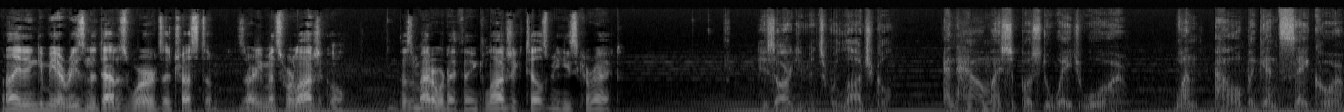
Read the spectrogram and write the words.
Well, he didn't give me a reason to doubt his words. I trust him. His arguments were logical. It doesn't matter what I think. Logic tells me he's correct. His arguments were logical. And how am I supposed to wage war? One alb against Xacor?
